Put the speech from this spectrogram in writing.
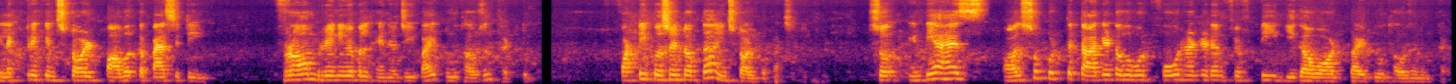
electric installed power capacity from renewable energy by 2030. 40% of the installed capacity. So India has also put the target of about 450 gigawatt by 2030.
